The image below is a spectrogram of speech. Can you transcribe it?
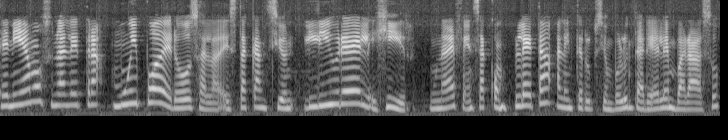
Teníamos una letra muy poderosa, la de esta canción Libre de elegir, una defensa completa a la interrupción voluntaria del embarazo,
